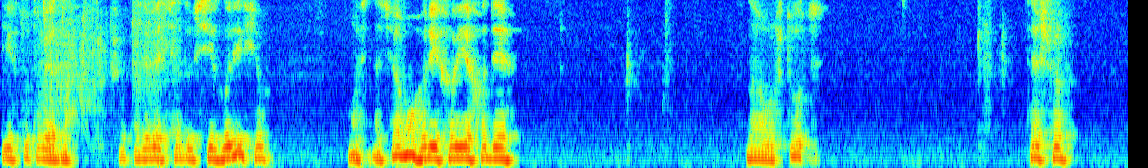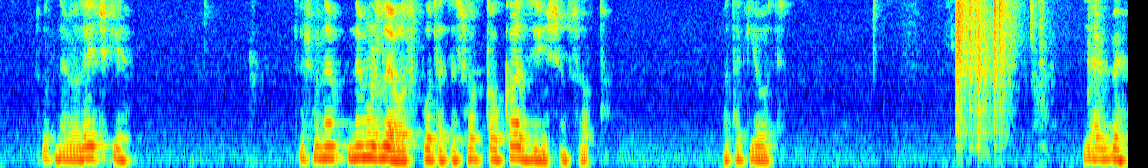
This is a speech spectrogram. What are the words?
Їх тут видно. Якщо подивитися до всіх горіхів. Ось на цьому горіхові є ходи. Знову ж тут. Те, що Тут невеличкі. Те, що не, неможливо спутати сорт Кавказ з іншим сортом. Отакі от. Якби.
